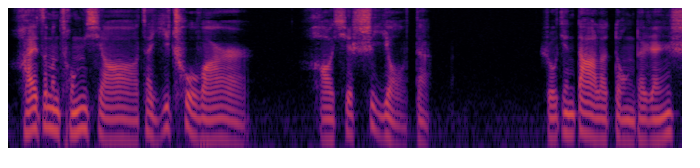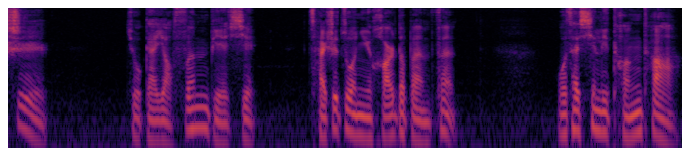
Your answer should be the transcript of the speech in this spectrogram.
孩子们从小在一处玩，好些是有的。如今大了，懂得人事。”就该要分别些，才是做女孩的本分。我才心里疼她。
